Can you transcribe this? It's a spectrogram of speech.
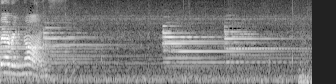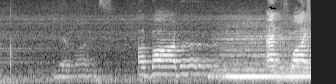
very nice. There was a barber and his wife,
